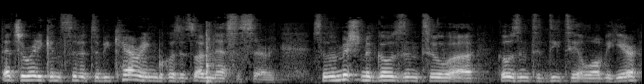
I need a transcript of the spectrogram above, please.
that's already considered to be carrying because it's unnecessary. So the Mishnah goes into uh, goes into detail over here.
